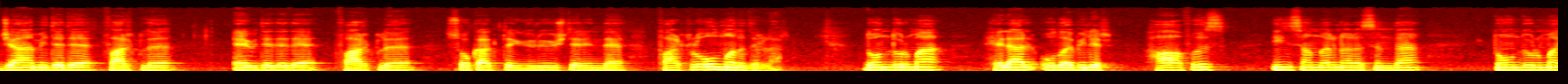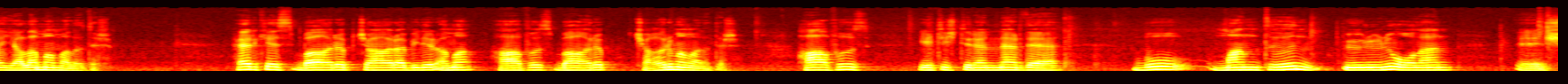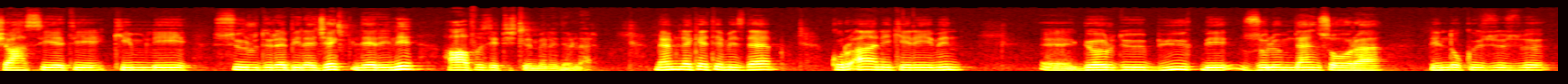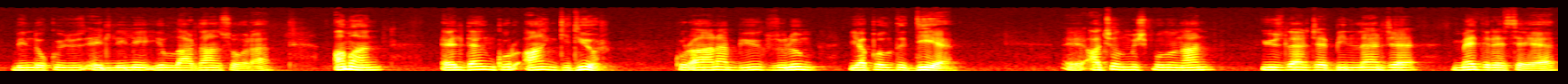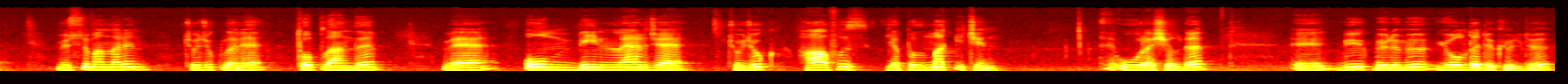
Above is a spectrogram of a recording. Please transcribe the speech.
camide de farklı, evde de de farklı, sokakta yürüyüşlerinde farklı olmalıdırlar. Dondurma helal olabilir. Hafız insanların arasında dondurma yalamamalıdır. Herkes bağırıp çağırabilir ama hafız bağırıp çağırmamalıdır. Hafız yetiştirenler de bu mantığın ürünü olan e, şahsiyeti, kimliği sürdürebileceklerini hafız yetiştirmelidirler. Memleketimizde Kur'an-ı Kerim'in e, gördüğü büyük bir zulümden sonra 1900'lü 1950'li yıllardan sonra aman elden Kur'an gidiyor. Kur'an'a büyük zulüm yapıldı diye e, açılmış bulunan yüzlerce binlerce medreseye Müslümanların çocukları toplandı ve on binlerce çocuk hafız yapılmak için e, uğraşıldı. E, büyük bölümü yolda döküldü.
